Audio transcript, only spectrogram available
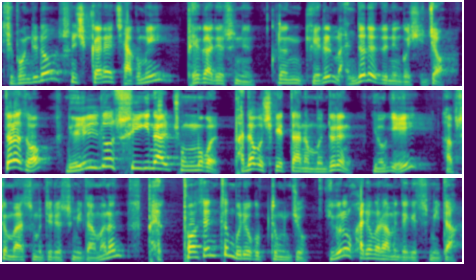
기본적으로 순식간에 자금이 배가 될 수 있는 그런 기회를 만들어 드리는 것이죠. 따라서 내일도 수익이 날 종목을 받아보시겠다는 분들은 여기 앞서 말씀을 드렸습니다만은 100% 무료 급등주 이걸 활용을 하면 되겠습니다.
